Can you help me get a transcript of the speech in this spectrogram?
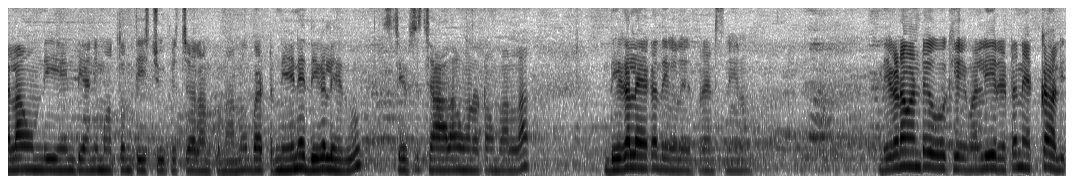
ఎలా ఉంది ఏంటి అని మొత్తం తీసి చూపించాలనుకున్నాను. బట్ నేనే దిగలేదు. స్టెప్స్ చాలా ఉండటం వల్ల దిగలేక దిగలేదు ఫ్రెండ్స్ నేను. దిగడం అంటే ఓకే మళ్ళీ రిటర్న్ ఎక్కాలి.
